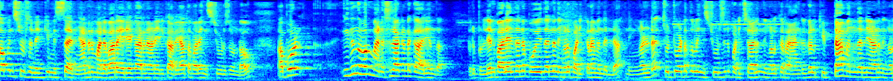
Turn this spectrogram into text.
ടോപ്പ് ഇൻസ്റ്റിറ്റ്യൂട്ട്സ് ഉണ്ട്. എനിക്ക് മിസ്സായിരുന്നു ഞാനൊരു മലബാർ ഏരിയക്കാരനാണ് എനിക്ക് അറിയാത്ത പല ഇൻസ്റ്റിറ്റ്യൂട്ട്സ് ഉണ്ടാവും. അപ്പോൾ ഇത് നമ്മൾ മനസ്സിലാക്കേണ്ട കാര്യം എന്താ? ഒരു ബ്രില്യൻ പാലയിൽ തന്നെ പോയി തന്നെ നിങ്ങൾ പഠിക്കണമെന്നില്ല. നിങ്ങളുടെ ചുറ്റുവട്ടത്തുള്ള ഇൻസ്റ്റിറ്റ്യൂട്ട്സിൽ പഠിച്ചാലും നിങ്ങൾക്ക് റാങ്കുകൾ കിട്ടാമെന്ന് തന്നെയാണ് നിങ്ങൾ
